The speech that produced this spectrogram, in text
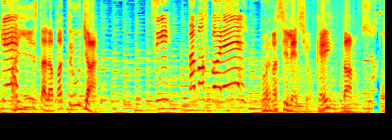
¿Qué? Ahí está la patrulla. Sí, vamos por él. Guarda silencio, ¿ok? Vamos. Ok.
